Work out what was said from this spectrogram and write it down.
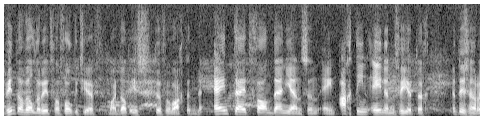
Wint dan wel de rit van Vokichev, maar dat is te verwachten. De eindtijd van Dan Jensen, 1.18.41. Het is een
